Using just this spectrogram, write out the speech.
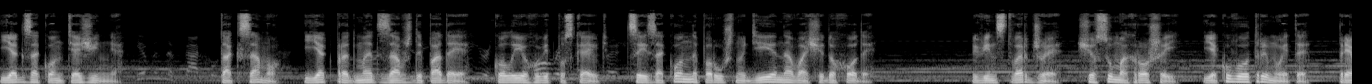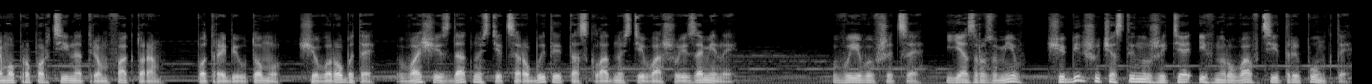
як закон тяжіння. Так само, як предмет завжди падає, коли його відпускають, цей закон непорушно діє на ваші доходи. Він стверджує, що сума грошей, яку ви отримуєте, прямо пропорційна трьом факторам: потребі у тому, що ви робите, вашій здатності це робити та складності вашої заміни. Виявивши це, я зрозумів, що більшу частину життя ігнорував ці три пункти.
